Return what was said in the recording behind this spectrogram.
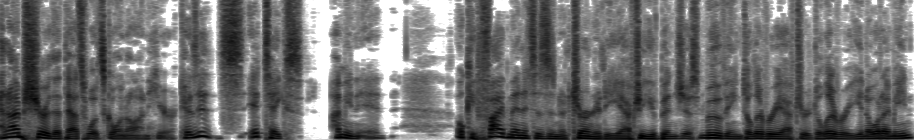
and I'm sure that that's what's going on here because it's, it takes, I mean, it, okay, five minutes is an eternity after you've been just moving delivery after delivery. You know what I mean?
